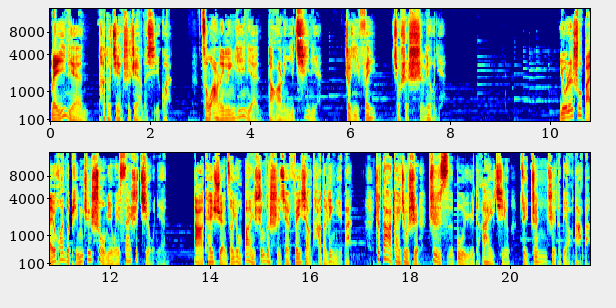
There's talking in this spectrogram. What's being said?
每一年，他都坚持这样的习惯，从二零零一年到二零一七年，这一飞就是十六年。有人说，白欢的平均寿命为三十九年，大 K 选择用半生的时间飞向他的另一半，这大概就是至死不渝的爱情最真挚的表达吧。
